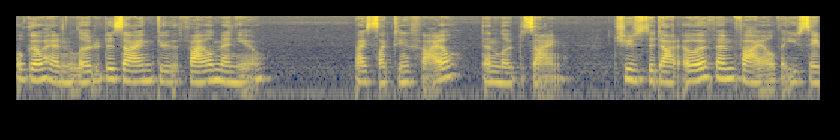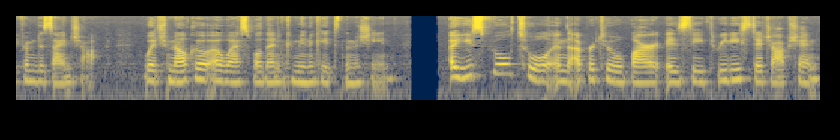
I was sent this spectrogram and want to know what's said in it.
you'll go ahead and load a design through the File menu by selecting File, then Load Design. Choose the .ofm file that you saved from Design Shop, which Melco OS will then communicate to the machine. A useful tool in the upper toolbar is the 3D Stitch option,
